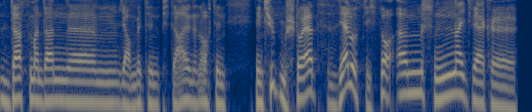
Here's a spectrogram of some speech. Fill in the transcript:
dass man dann ähm, ja mit den Pedalen dann auch den, den Typen steuert. Sehr lustig. So, ähm, Schneidwerke.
